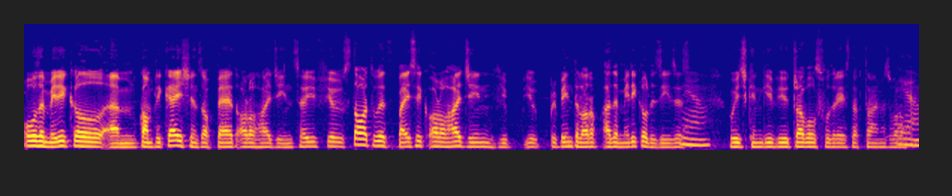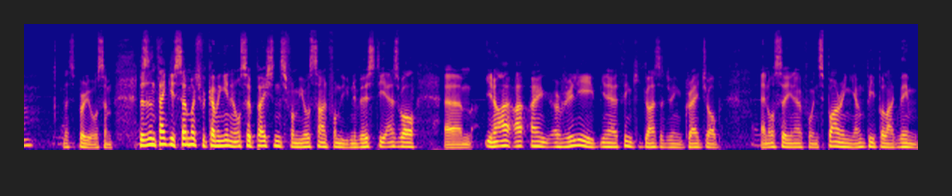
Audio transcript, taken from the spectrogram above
all the medical um, complications of bad oral hygiene. So if you start with basic oral hygiene, you you prevent a lot of other medical diseases, Yeah. which can give you troubles for the rest of time as well. Yeah. That's pretty awesome. Listen, thank you so much for coming in, and also patience from your side from the university as well. Um, you know, I, I, I really, you know, think you guys are doing a great job, and also, you know, for inspiring young people like them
